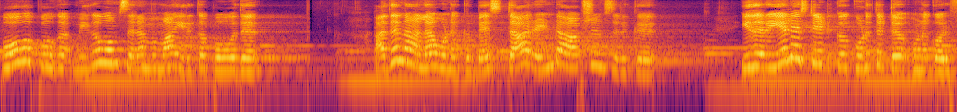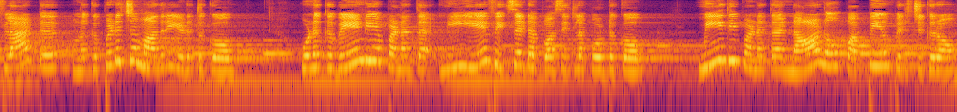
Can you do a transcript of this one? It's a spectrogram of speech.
போக போக மிகவும் சிரமமா இருக்க போகுது. அதனால உனக்கு பெஸ்டா ரெண்டு ஆப்ஷன்ஸ் இருக்கு. இதை ரியல் எஸ்டேட்டுக்கு கொடுத்துட்டு உனக்கு ஒரு ஃப்ளாட்டு உனக்கு பிடிச்ச மாதிரி எடுத்துக்கோ. உனக்கு வேண்டிய பணத்தை நீயே ஃபிக்ஸட் டெபாசிட்ல போட்டுக்கோ. மீதி பணத்தை நானும் பப்பியும் பிரிச்சுக்கிறோம்.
